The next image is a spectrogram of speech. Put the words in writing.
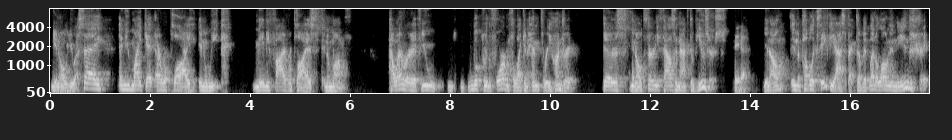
you know, USA, and you might get a reply in a week, maybe five replies in a month. However, if you look through the forum for like an M300, there's, you know, 30,000 active users. Yeah. You know, in the public safety aspect of it, let alone in the industry.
